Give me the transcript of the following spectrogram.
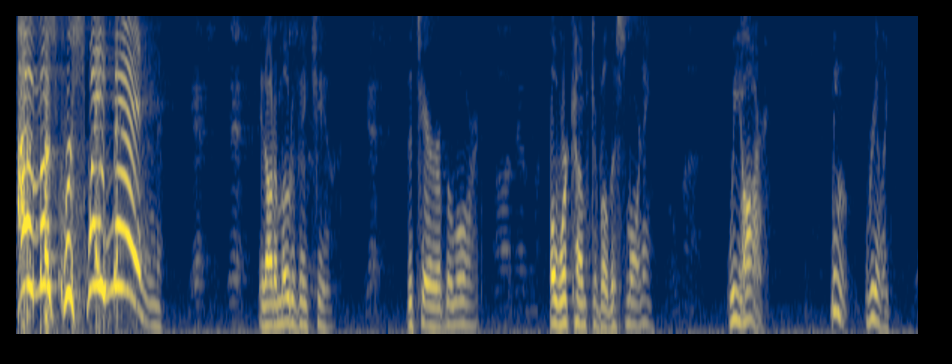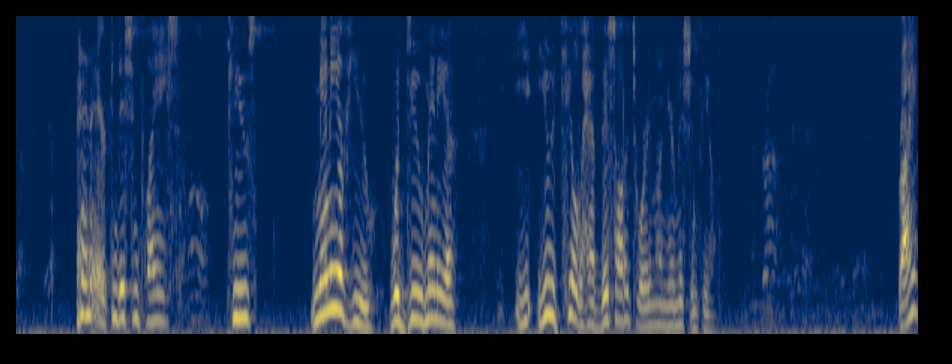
I must persuade men. It ought to motivate you. The terror of the Lord. Oh, we're comfortable this morning. We are. I mean, really. In an air conditioned place, pews. Many of you would do many uh, a, you, you would kill to have this auditorium on your mission field. Right?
